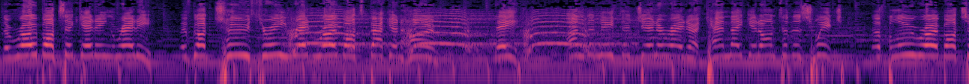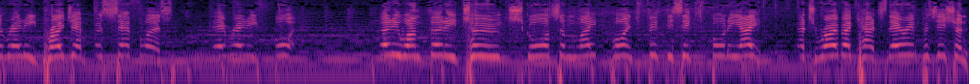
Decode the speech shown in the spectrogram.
The robots are getting ready. We've got two, three red robots back at home. They underneath the generator. Can they get onto the switch? The blue robots are ready. Project Bucephalus, they're ready. For 31-32, score some late points. 56-48. That's Robocats. They're in position.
